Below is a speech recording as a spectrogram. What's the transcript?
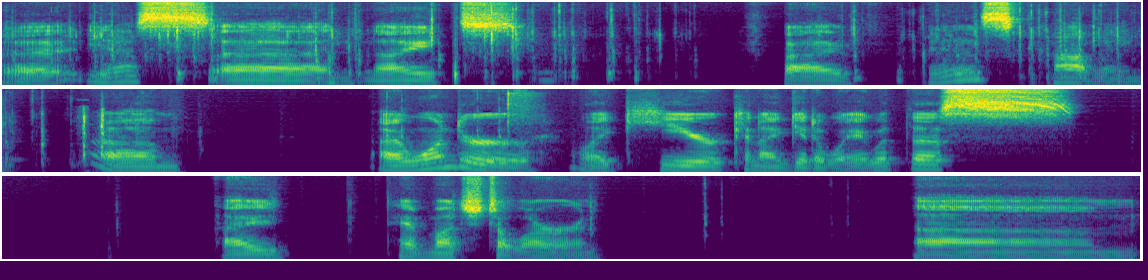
uh, yes, uh, knight five is common. Um, I wonder, like, here, can I get away with this? I have much to learn. Um...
